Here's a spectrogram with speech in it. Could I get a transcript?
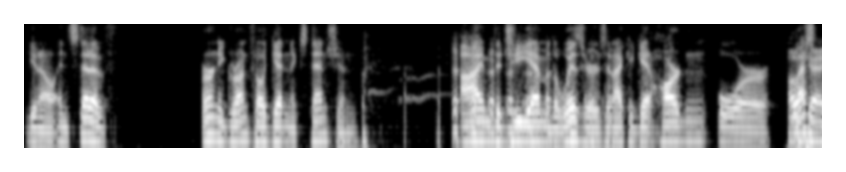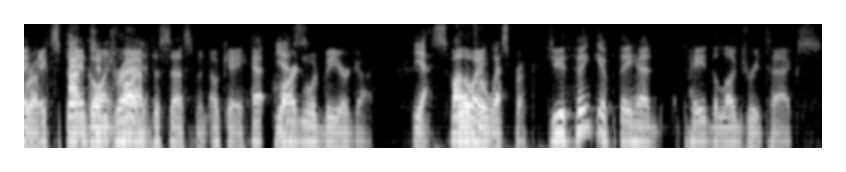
you know instead of Ernie Grunfeld getting extension, I'm the GM of the Wizards, and I could get Harden or Okay, Westbrook. I'm expansion going draft Harden. assessment. Okay, he- Yes. Harden would be your guy. Yes, By the way- Westbrook. Do you think if they had paid the luxury tax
